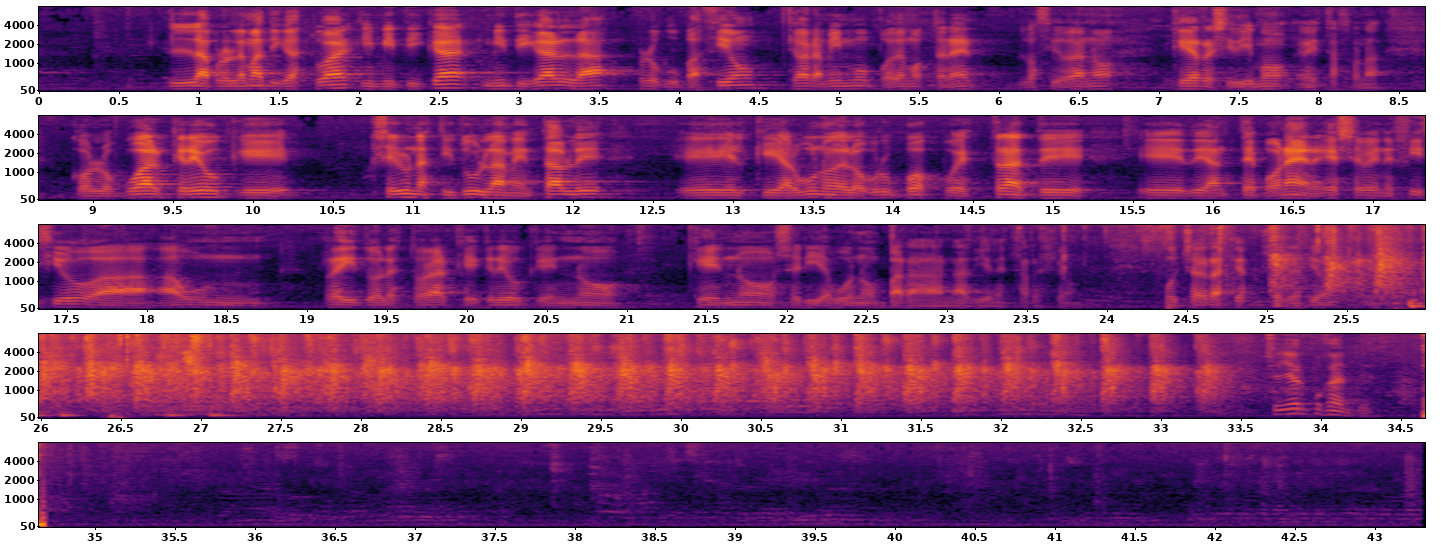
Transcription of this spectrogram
la problemática actual y mitigar, mitigar la preocupación que ahora mismo podemos tener los ciudadanos que residimos en esta zona. Con lo cual creo que sería una actitud lamentable eh, el que alguno de los grupos pues, trate eh, de anteponer ese beneficio a, un rédito electoral que creo que no, que no sería bueno para nadie en esta región. Muchas gracias por su atención. Señor Pujante.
